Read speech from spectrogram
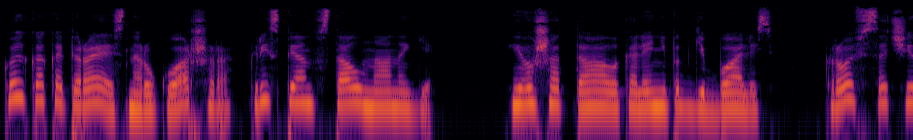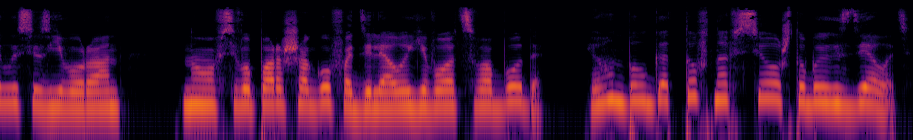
Кое-как опираясь на руку Аршера, Криспиан встал на ноги. Его шатало, колени подгибались, кровь сочилась из его ран, но всего пара шагов отделяла его от свободы, и он был готов на все, чтобы их сделать.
